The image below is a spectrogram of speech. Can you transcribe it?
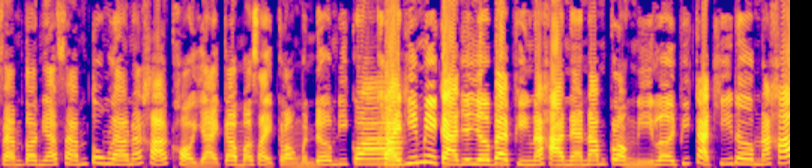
แฟ้มตอนนี้แฟ้มตุงแล้วนะคะ ขอย้ายกลับมาใส่กล่องเหมือนเดิมดีกว่า ใครที่มีการ์ดเยอะๆแบบพิงค์นะคะ แนะนำกล่องนี้เลยพิกัดที่เดิมนะคะ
